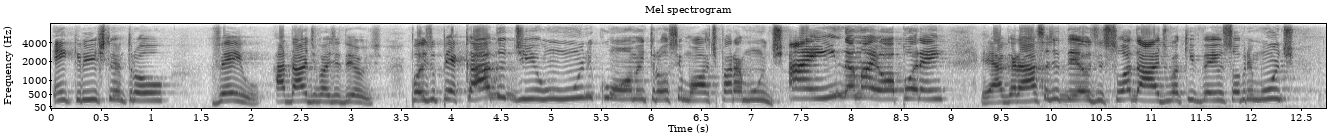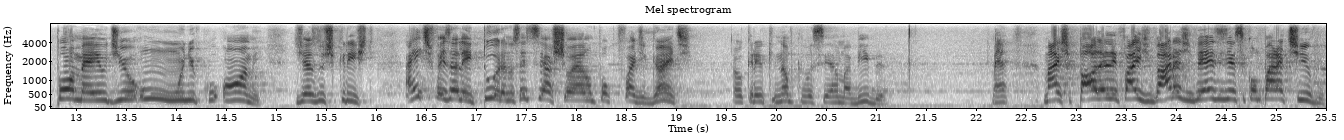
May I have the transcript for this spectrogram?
em Cristo entrou, veio a dádiva de Deus. Pois o pecado de um único homem trouxe morte para muitos. Ainda maior, porém, é a graça de Deus e sua dádiva que veio sobre muitos por meio de um único homem, Jesus Cristo. A gente fez a leitura, não sei se você achou ela um pouco fadigante, eu creio que não, porque você ama a Bíblia. Né? Mas Paulo ele faz várias vezes esse comparativo.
